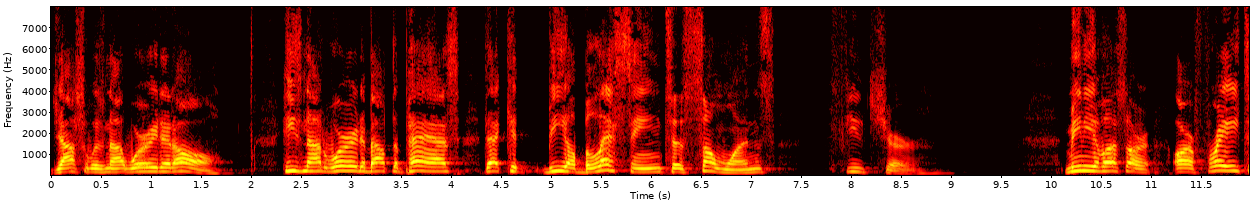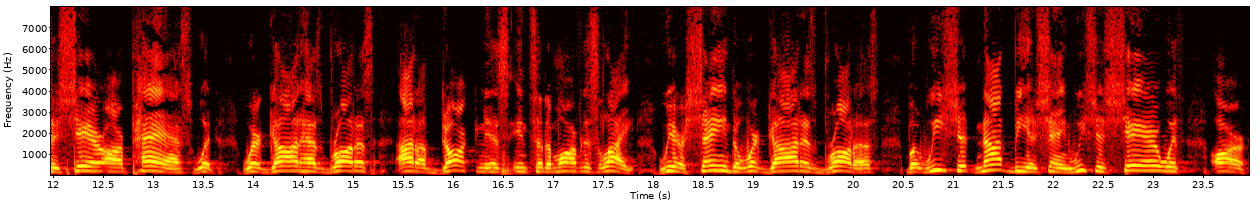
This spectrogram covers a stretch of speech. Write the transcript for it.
Joshua is not worried at all. He's not worried about the past that could be a blessing to someone's future. Many of us are, are afraid to share our past, what, where God has brought us out of darkness into the marvelous light. We are ashamed of where God has brought us, but we should not be ashamed. We should share with our,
